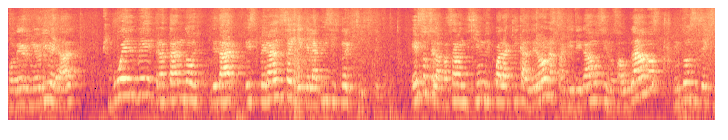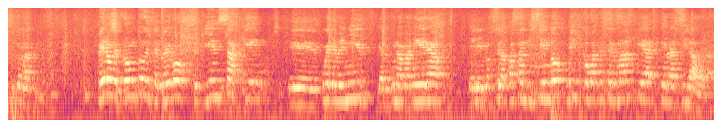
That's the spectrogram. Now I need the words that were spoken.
poder neoliberal, vuelve tratando de dar esperanza y de que la crisis no existe. Eso se la pasaban diciendo igual aquí Calderón hasta que llegamos y nos ahogamos, entonces existió la crisis. Pero de pronto, desde luego, se piensa que eh, puede venir de alguna manera, eh, nos se la pasan diciendo, México va a crecer más que, que Brasil ahora.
